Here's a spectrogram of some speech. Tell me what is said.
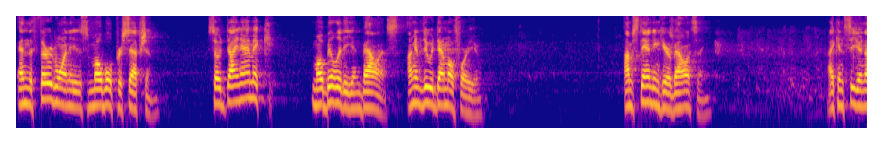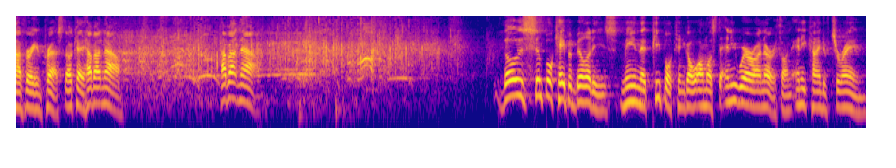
And the third one is mobile perception. So, dynamic mobility and balance. I'm going to do a demo for you. I'm standing here balancing. I can see you're not very impressed. Okay, how about now? How about now? Those simple capabilities mean that people can go almost anywhere on Earth on any kind of terrain,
